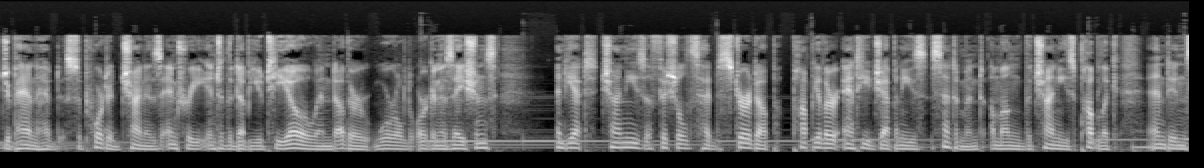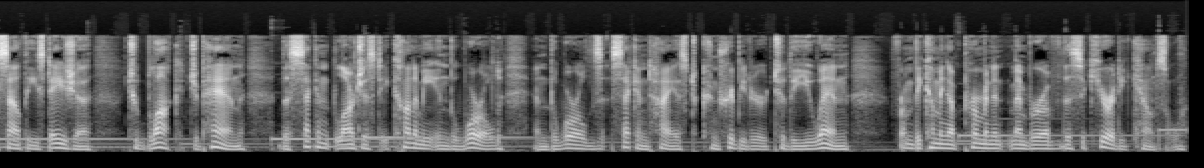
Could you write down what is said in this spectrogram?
Japan had supported China's entry into the WTO and other world organizations, and yet Chinese officials had stirred up popular anti Japanese sentiment among the Chinese public and in Southeast Asia to block Japan, the second largest economy in the world and the world's second highest contributor to the UN, from becoming a permanent member of the Security Council.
